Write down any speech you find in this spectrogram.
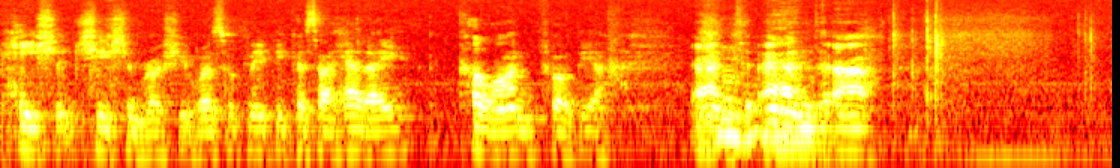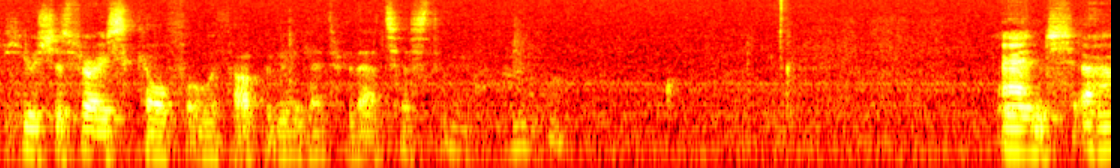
patient Shishin Roshi was with me because I had a koan phobia. And, and uh, he was just very skillful with helping me get through that system. And uh,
